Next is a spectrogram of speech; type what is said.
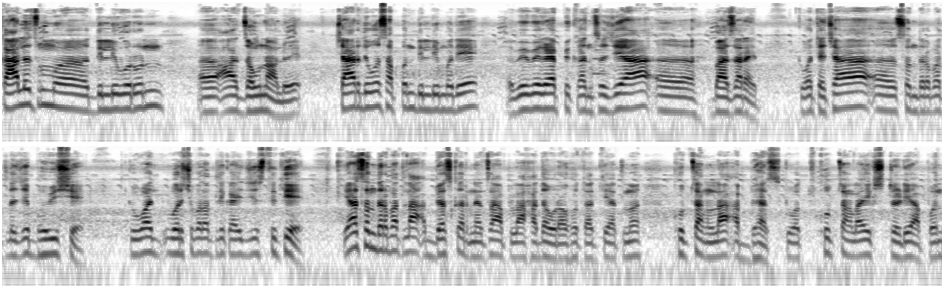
कालच म- दिल्लीवरून जाऊन आलो आहे चार दिवस आपण दिल्लीमध्ये वेगवेगळ्या पिकांचं ज्या बाजार आहेत किंवा त्याच्या संदर्भातलं जे भविष्य आहे किंवा वर्षभरातली काही जी स्थिती आहे या संदर्भातला अभ्यास करण्याचा आपला हा दौरा होता. त्यातनं खूप चांगला अभ्यास किंवा खूप चांगला एक स्टडी आपण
